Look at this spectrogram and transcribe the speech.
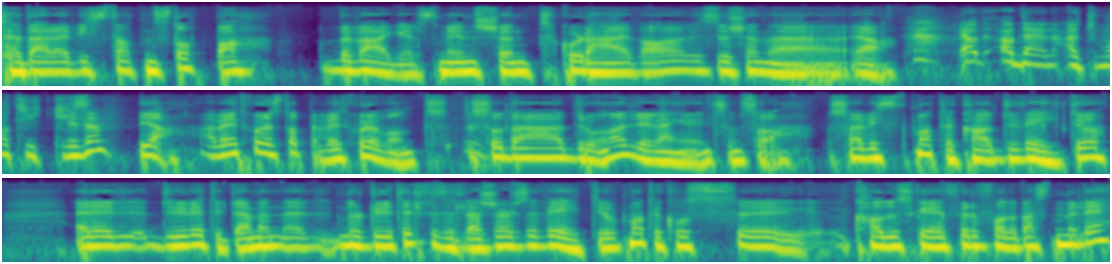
Til der jeg visste at den stoppa. Bevegelsen min skjønte hvor det her var. hvis du skjønner, ja. Ja, Det er en automatikk, liksom? Ja, jeg vet hvor det stopper, jeg vet hvor det er vondt. Så da dro den aldri lenger enn som så. Så jeg visste på en måte hva Du vet jo Eller du vet jo ikke, men når du tilfredsstiller deg sjøl, så vet du jo på en måte hvordan, eh, hva du skal gjøre for å få det best mulig.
